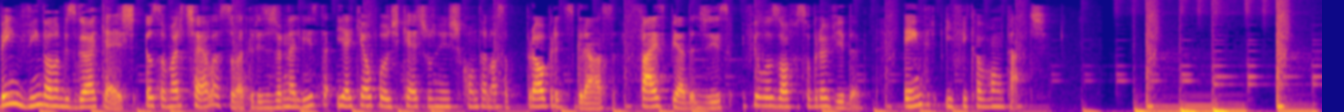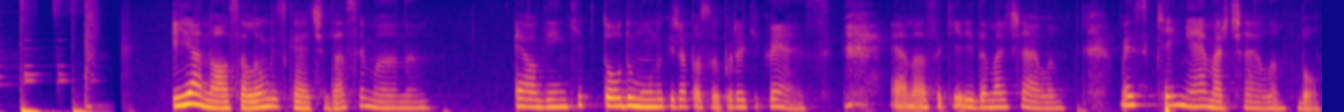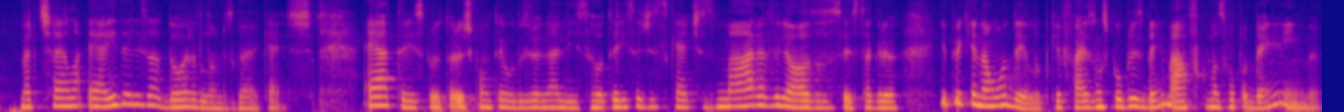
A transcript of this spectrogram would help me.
Bem-vindo ao Lambisgoia Cash. Eu sou Marcela, sou atriz e jornalista, e aqui é o podcast onde a gente conta a nossa própria desgraça, faz piada disso e filosofa sobre a vida. Entre e fica à vontade. E a nossa lambisquete da semana é alguém que todo mundo que já passou por aqui conhece. É a nossa querida Marcella. Mas quem é Marcella? Bom, Marcella é a idealizadora do Lambis Goiacast. É atriz, produtora de conteúdo, jornalista, roteirista de sketches maravilhosos no seu Instagram. E por que não modelo? Porque faz uns publis bem bafo com umas roupas bem lindas.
